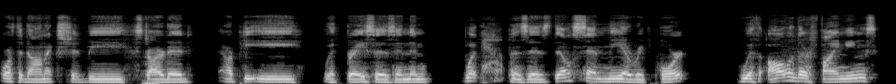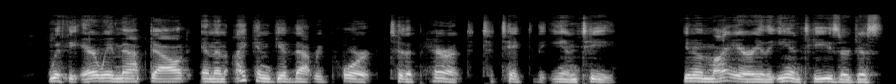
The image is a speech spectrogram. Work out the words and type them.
orthodontics should be started, RPE with braces. And then what happens is they'll send me a report with all of their findings with the airway mapped out. And then I can give that report to the parent to take to the ENT. You know, in my area, the ENTs are just,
